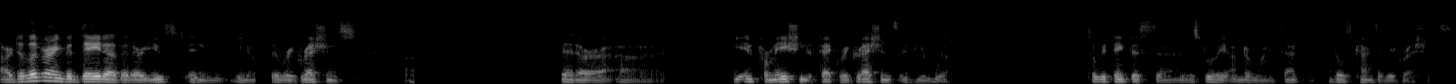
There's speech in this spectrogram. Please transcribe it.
are delivering the data that are used in you know the regressions uh, that are uh, the information effect regressions, if you will. So we think this uh, this really undermines that those kinds of regressions.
